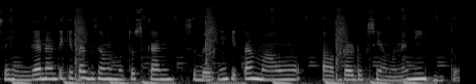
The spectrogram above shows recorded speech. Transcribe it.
sehingga nanti kita bisa memutuskan sebaiknya kita mau uh, produksi yang mana nih gitu.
